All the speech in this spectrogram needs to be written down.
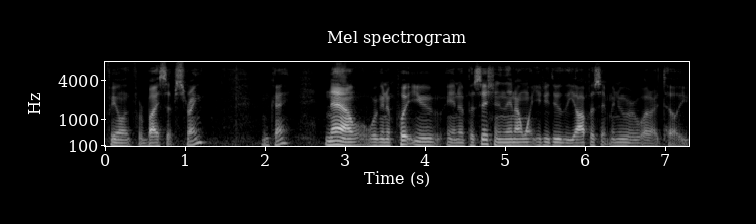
Feeling for bicep strength. Okay. Now, we're going to put you in a position, and then I want you to do the opposite maneuver of what I tell you.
